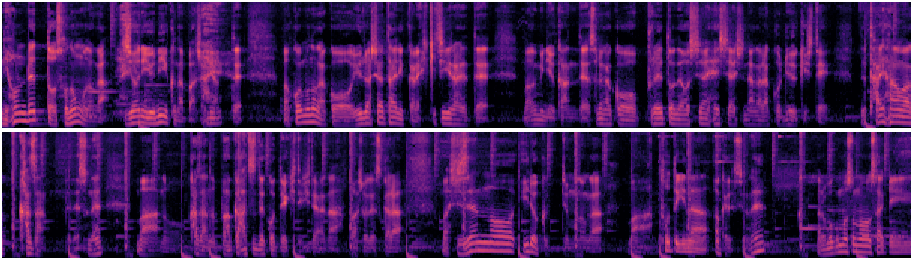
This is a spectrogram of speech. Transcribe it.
日本列島そのものが非常にユニークな場所にあって、はい、まあこういうものがこうユーラシア大陸から引きちぎられて。まあ、海に浮かんでそれがこうプレートで押し合いへし合いしながらこう隆起してで大半は火山でですね、まあ、あの火山の爆発でこうできてきたような場所ですから、まあ、自然の威力っていうものがまあ圧倒的なわけですよね。だから僕もその最近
